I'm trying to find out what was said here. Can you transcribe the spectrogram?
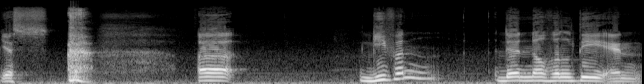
Yes. uh, given the novelty and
